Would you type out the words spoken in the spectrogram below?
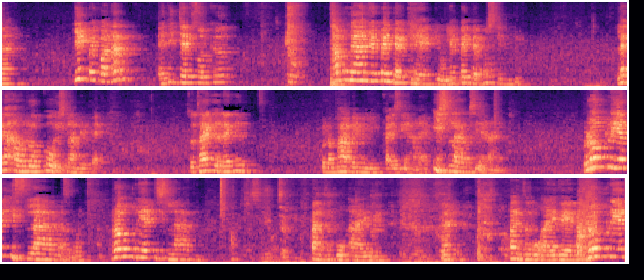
นะยิ่งไปกว่านั้นไอ้ที่เจ็บสุดคือทำงานยังเป็นแบบแขกอยู่ยังเป็นแบบมุสลิมอยู่ แล้วก็เอาโลโก้อิสลามไปแปะสุดท้ายเกิดอะไรขึ้น คุณภาพไม่มีใครเสียหาย อิสลามเสียหาย โรงเรียนอิสลามสมมติโรงเรียนอิสลาม ตั้งสกุลไอนะตั้งสกุลไอเทนโรงเรียน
